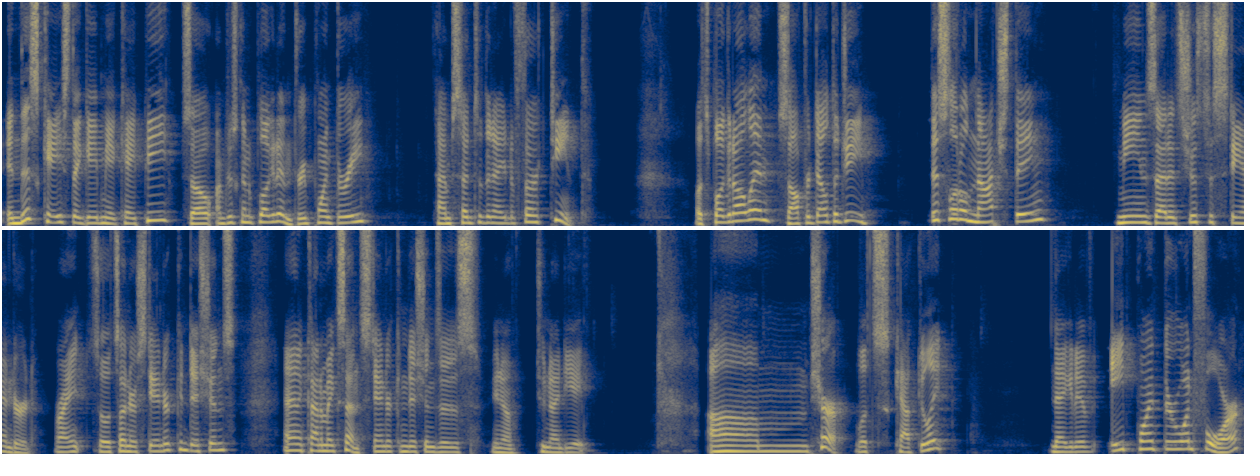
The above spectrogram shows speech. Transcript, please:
In this case, they gave me a kp, so I'm just going to plug it in. 3.3 times 10 to the negative 13th. Let's plug it all in, solve for delta G. This little notch thing means that it's just a standard right? So it's under standard conditions, and it kind of makes sense. Standard conditions is, you know, 298. Um, sure, let's calculate. Negative 8.314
